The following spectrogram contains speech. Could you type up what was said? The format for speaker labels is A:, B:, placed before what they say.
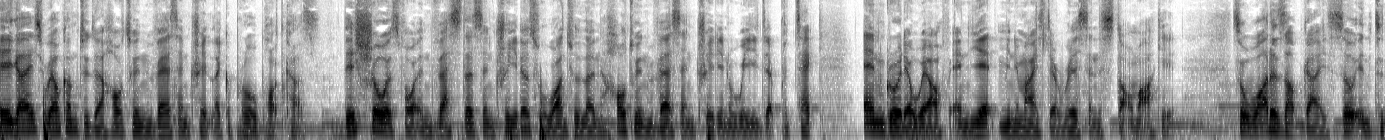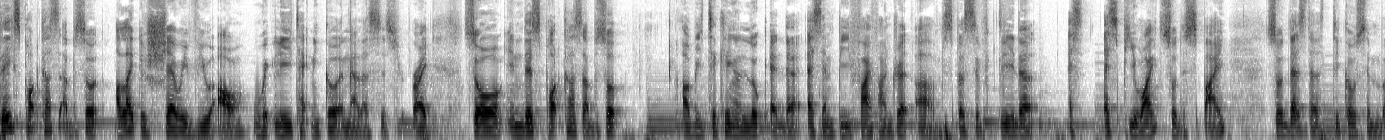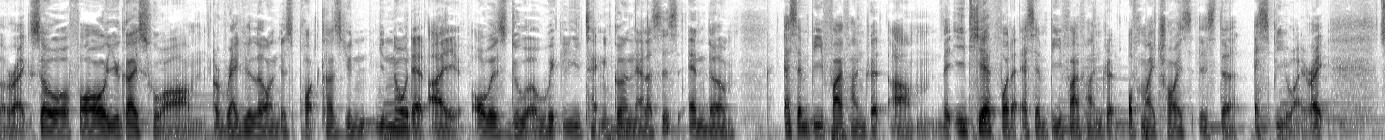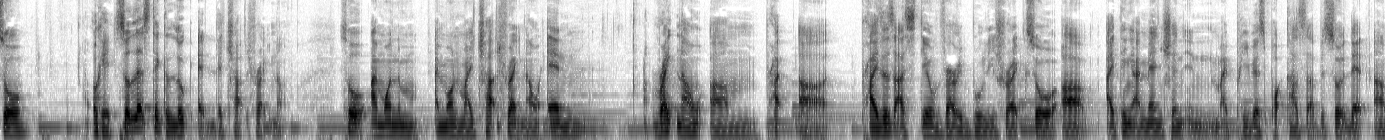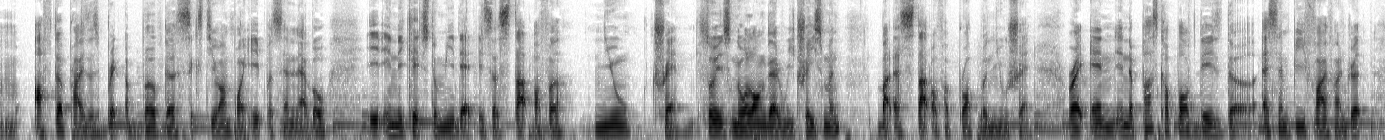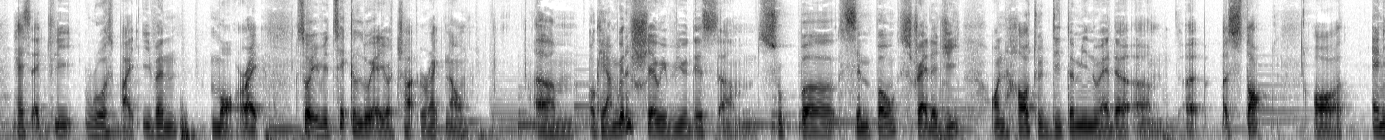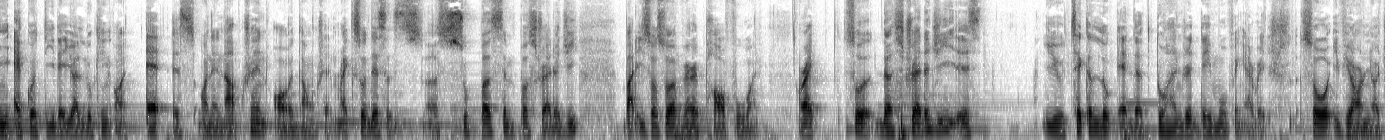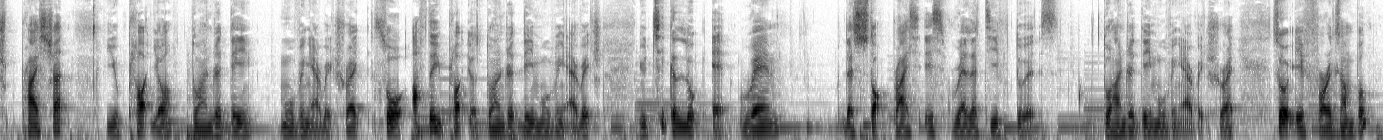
A: Hey guys, welcome to the How to Invest and Trade Like a Pro podcast. This show is for investors and traders who want to learn how to invest and trade in a way that protect and grow their wealth and yet minimize their risk in the stock market. So, what is up, guys? So, in today's podcast episode, I'd like to share with you our weekly technical analysis, right? So, in this podcast episode, I'll be taking a look at the S&P 500, uh, specifically the S- SPY, so the SPY. So that's the ticker symbol, right? So for all you guys who are um, a regular on this podcast, you you know that I always do a weekly technical analysis and the S&P 500, um, the ETF for the S&P 500 of my choice is the SPY, right? So, okay, so let's take a look at the charts right now. So I'm on the, I'm on my charts right now, and right now, um, uh, prices are still very bullish, right? So uh, I think I mentioned in my previous podcast episode that um, after prices break above the 61.8% level, it indicates to me that it's a start of a new trend. So it's no longer a retracement, but a start of a proper new trend, right? And in the past couple of days, the S&P 500 has actually rose by even more, right? So if you take a look at your chart right now, um, okay, I'm going to share with you this um, super simple strategy on how to determine whether um, a, a stock or any equity that you are looking at is on an uptrend or a downtrend, right? So this is a super simple strategy, but it's also a very powerful one, right? So the strategy is you take a look at the 200 day moving average. So if you're on your price chart, you plot your 200 day moving average, right? So after you plot your 200 day moving average, you take a look at when the stock price is relative to its 200 day moving average, right? So if, for example,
